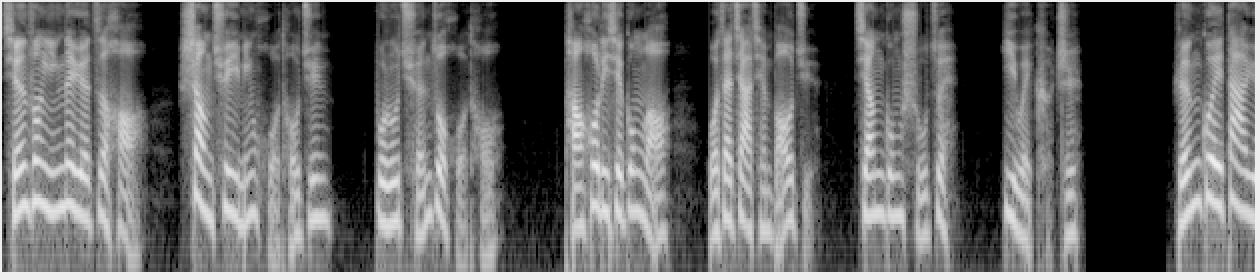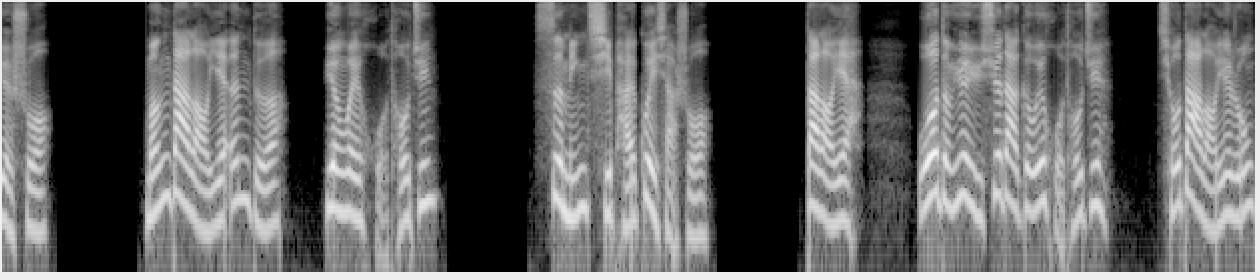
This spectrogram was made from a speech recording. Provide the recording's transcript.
前锋营内月字号尚缺一名火头军，不如全做火头。倘后立些功劳，我在驾前保举，将功赎罪，亦未可知。仁贵大悦说：“蒙大老爷恩德，愿为火头军。”四名旗牌跪下说：“大老爷，我等愿与薛大哥为火头军。”求大老爷容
